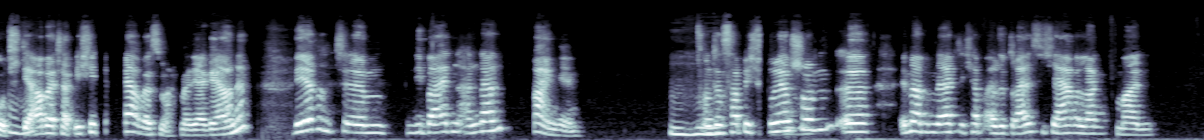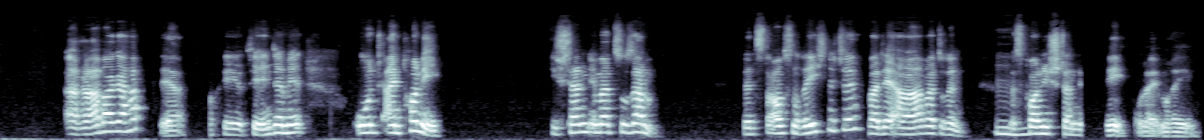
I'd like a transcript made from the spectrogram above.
gut, mhm. die Arbeit habe ich hinterher, aber das macht man ja gerne. Während ähm, die beiden anderen reingehen. Mhm. Und das habe ich früher schon äh, immer bemerkt. Ich habe also 30 Jahre lang meinen Araber gehabt, der okay, jetzt hier hinter mir, und ein Pony. Die standen immer zusammen. Wenn es draußen regnete, war der Araber drin. Mhm. Das Pony stand im Schnee oder im Regen.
